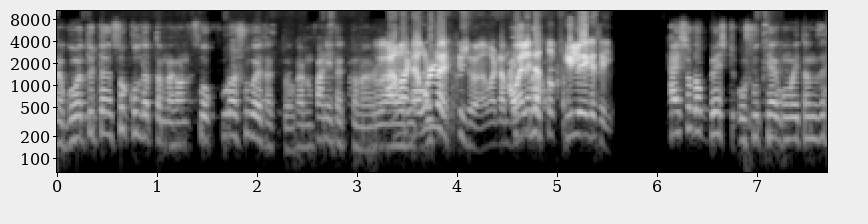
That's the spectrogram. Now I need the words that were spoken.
না ঘুমিয়ে তুলতে চোখ খুলতে পারতাম না কারণ চোখ পুরো শুয়ে থাকতো কারণ পানি থাকতো না। আমারটা উল্টো ছিল আমারটা ময়লাটা চোখ ফিল হয়ে গেছিল। আইসোটোপ বেস্ট ওষুধ খেয়ে ঘুমাইতাম যে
